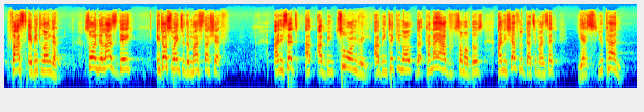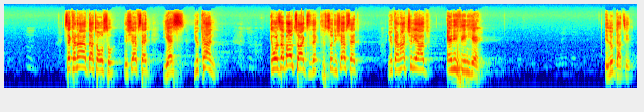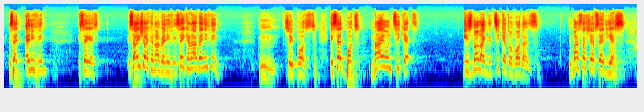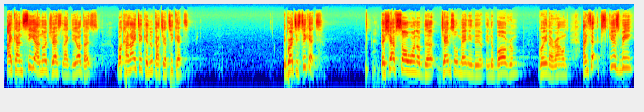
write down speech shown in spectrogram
fast a bit longer. So on the last day, he just went to the master chef. And he said, I've, been too hungry. I've been taking all the, can I have some of those? And the chef looked at him and said, Yes, you can. He said, Can I have that also? The chef said, Yes, you can. It was about to accident. So the chef said, You can actually have anything here. He looked at it. He said, Anything? He said, Yes. He said, Are you sure I can have anything? He said, You can have anything. Mm. So he paused. He said, But my own ticket is not like the ticket of others. The master chef said, Yes, I can see you are not dressed like the others, but can I take a look at your ticket? He brought his ticket. The chef saw one of the gentlemen in the, in the ballroom going around and said, Excuse me,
